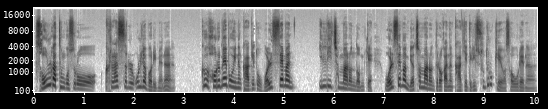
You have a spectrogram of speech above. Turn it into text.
서울 같은 곳으로 클래스를 올려버리면은 그 허름해 보이는 가게도 월세만 1, 2천만 원 넘게 월세만 몇 천만 원 들어가는 가게들이 수두룩해요. 서울에는.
